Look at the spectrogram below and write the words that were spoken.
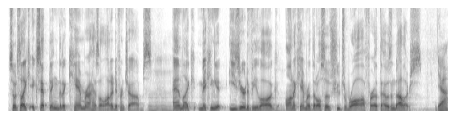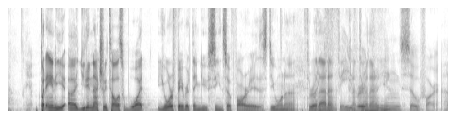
So it's like accepting that a camera has a lot of different jobs, mm-hmm. And like making it easier to vlog on a camera that also shoots raw for a thousand dollars. yeah. But Andy, uh, you didn't actually tell us what your favorite thing you've seen so far is. Do you want to throw that at? Can throw favorite that at you? thing so far. Uh,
